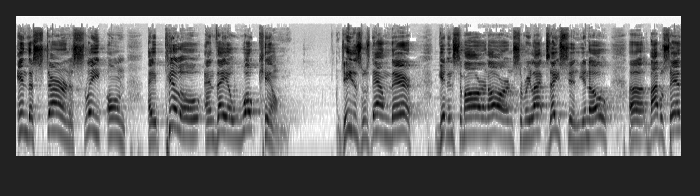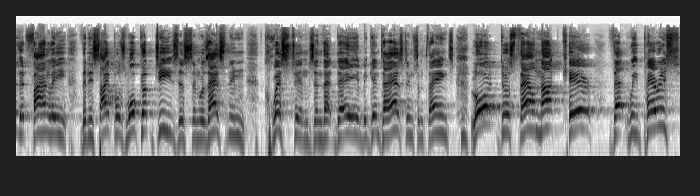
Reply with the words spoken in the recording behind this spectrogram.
in the stern asleep on a pillow, and they awoke him. Jesus was down there getting some r&r and some relaxation you know. Uh, bible said that finally the disciples woke up jesus and was asking him questions in that day and began to ask him some things. Lord dost thou not care that we perish?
